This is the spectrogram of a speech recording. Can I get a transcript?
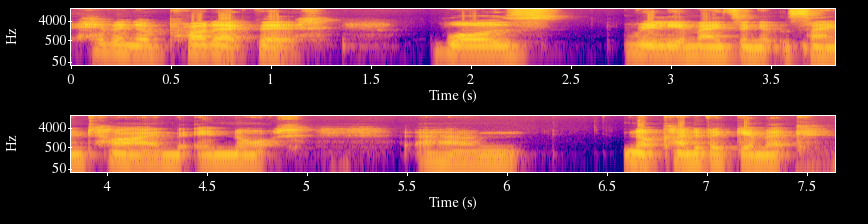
having a product that was really amazing at the same time and not um, not kind of a gimmick.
